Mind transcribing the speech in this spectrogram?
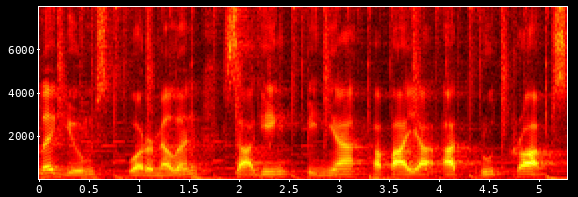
legumes, watermelon, saging, pinya, papaya at root crops.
